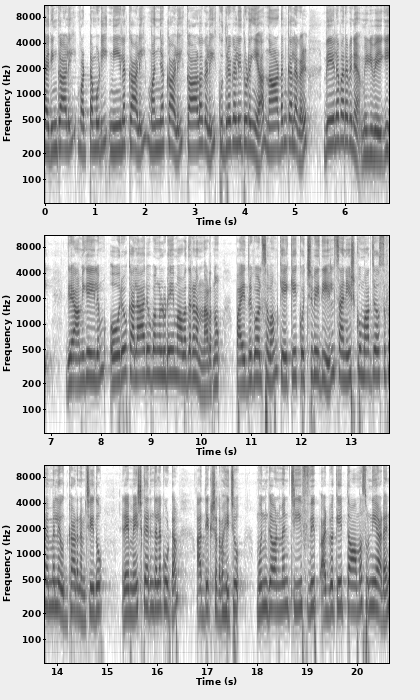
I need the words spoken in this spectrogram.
കരിങ്കാളി വട്ടമുടി നീലക്കാളി മഞ്ഞക്കാളി കാളകളി കുതിരകളി തുടങ്ങിയ നാടൻ കലകൾ വേലവരവിന് മിഴിവേകി. ഗ്രാമികയിലും ഓരോ കലാരൂപങ്ങളുടെയും അവതരണം നടന്നു. പൈതൃകോത്സവം കെ കെ കൊച്ചുവേദിയിൽ Saneesh Kumar Joseph M L A ഉദ്ഘാടനം ചെയ്തു. രമേശ് കരിന്തലക്കൂട്ടം അധ്യക്ഷത വഹിച്ചു. മുൻ government chief whip advocate Thomas Unniyadan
